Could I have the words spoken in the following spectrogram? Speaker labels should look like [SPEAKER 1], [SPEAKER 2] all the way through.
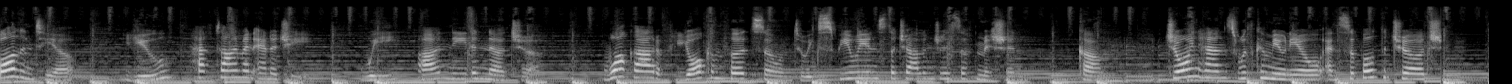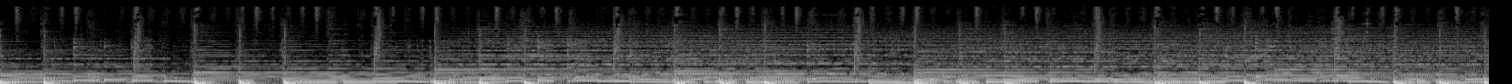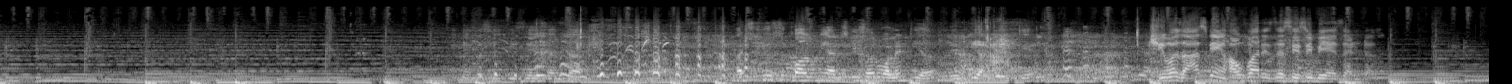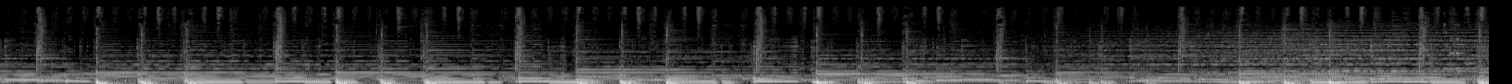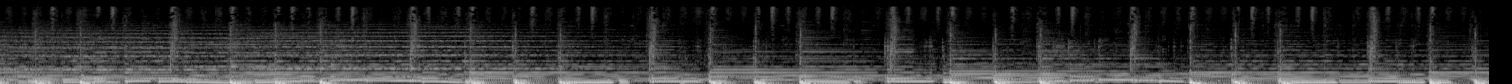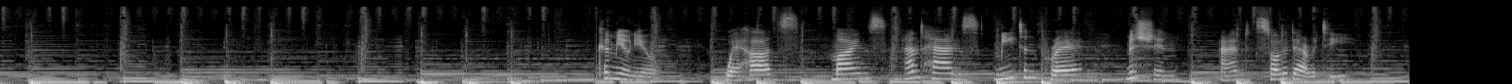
[SPEAKER 1] Volunteer. You have time and energy. We are need and nurture. Walk out of your comfort zone to experience the challenges of mission. Come, join hands with Communio and support the church
[SPEAKER 2] the CPCA center. and she used to call me and she's her volunteer. Yeah.
[SPEAKER 3] She was asking how far is the CCBA center.
[SPEAKER 1] Communio, where hearts, minds, and hands meet in prayer, mission, and solidarity.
